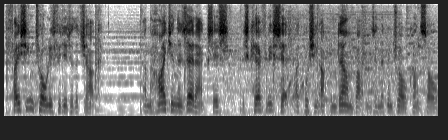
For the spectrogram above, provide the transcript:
The facing tool is fitted to the chuck, and the height in the Z-axis is carefully set by pushing up and down buttons in the control console.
